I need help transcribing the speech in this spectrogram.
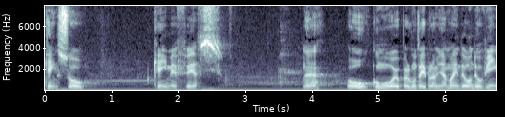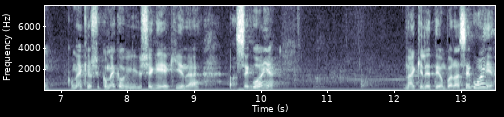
quem sou? Quem me fez? Né? Ou, como eu perguntei para minha mãe, de onde eu vim? Como é que eu, como é que eu cheguei aqui, né? A cegonha. Naquele tempo era a cegonha.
